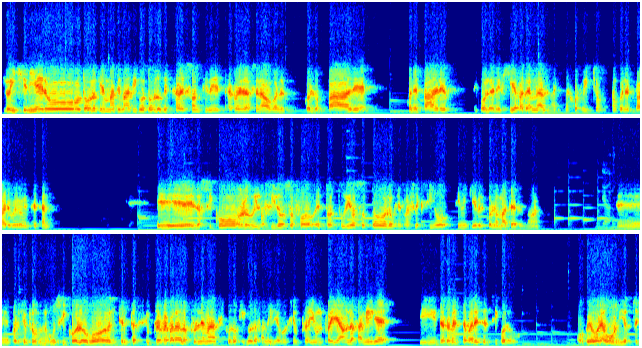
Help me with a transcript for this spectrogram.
Los ingenieros, todo lo que es matemático, todo lo que es cabezón, tiene que estar relacionado con, el, con los padres, con el padre, con la energía paternal, mejor dicho, no con el padre, obviamente están. Eh, los psicólogos y los filósofos, estos estudiosos, todo lo que es reflexivo, tiene que ver con lo materno. ¿eh? Eh, por ejemplo, un, psicólogo intenta siempre reparar los problemas psicológicos de la familia. Por ejemplo, hay un rayado en la familia y de repente aparece el psicólogo. O peor aún, yo estoy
